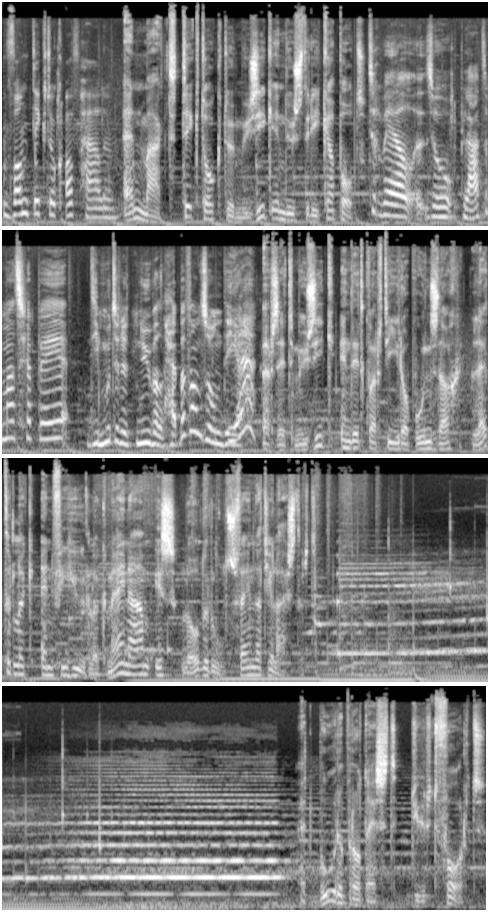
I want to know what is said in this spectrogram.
van TikTok afhalen. En maakt TikTok de muziekindustrie kapot. Terwijl zo platenmaatschappijen, die moeten het nu wel hebben van zo'n ding. Ja. Er zit muziek in dit kwartier op woensdag, letterlijk en figuurlijk. Mijn naam is Lode Roels. Fijn dat je luistert. Het boerenprotest duurt voort.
